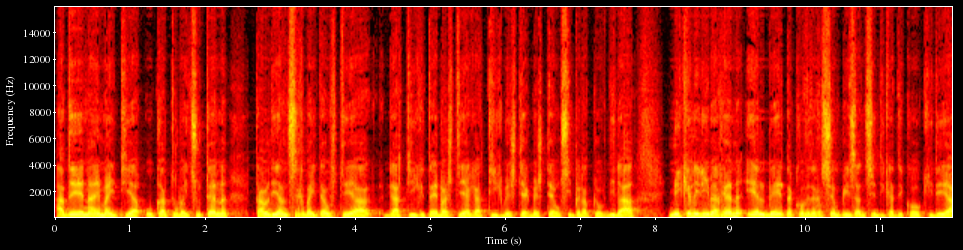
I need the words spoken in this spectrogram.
ADN emaitia ukatu baitzuten, taldean zerbait austea gatik eta ebastea gatik besteak beste hausiperatuak dira, Mikel Iribarren, ELB eta Konfederazioan Peizan Sindikateko kidea,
